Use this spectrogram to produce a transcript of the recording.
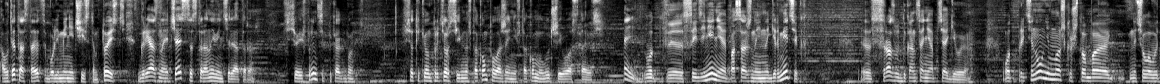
а вот это остается более-менее чистым. То есть грязная часть со стороны вентилятора. Все, и в принципе как бы все-таки он притерся именно в таком положении, в таком и лучше его оставить. Вот э, соединение, посаженное на герметик, э, сразу до конца не обтягиваю. Вот притянул немножко, чтобы начало вы,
